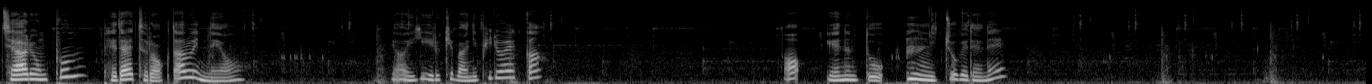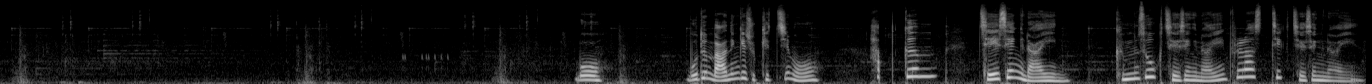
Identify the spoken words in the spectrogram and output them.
재활용품 배달 트럭 따로 있네요. 야, 이게 이렇게 많이 필요할까? 어, 얘는 또 이쪽에 되네? 뭐, 뭐든 많은 게 좋겠지 뭐. 합금 재생 라인, 금속 재생 라인, 플라스틱 재생 라인.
